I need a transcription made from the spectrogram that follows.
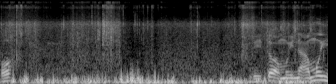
Oh. Dito amoy na amoy.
